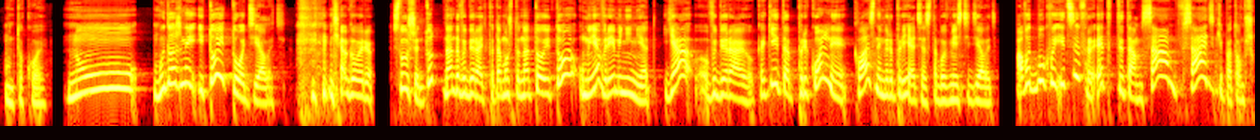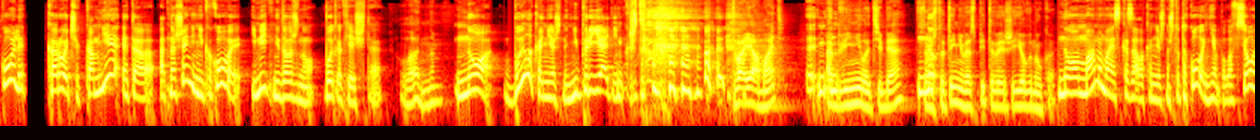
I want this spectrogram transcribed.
Он такой, ну, мы должны и то, и то делать. Я говорю, слушай, тут надо выбирать, потому что на то и то у меня времени нет. Я выбираю какие-то прикольные, классные мероприятия с тобой вместе делать. А вот буквы и цифры, это ты там сам, в садике, потом в школе. Короче, ко мне это отношение никакого иметь не должно. Вот как я считаю. Ладно. Но было, конечно, неприятненько, что... Твоя мать обвинила тебя в том, ну- что ты не воспитываешь ее внука. Но мама моя сказала, конечно, что такого не было. Все,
